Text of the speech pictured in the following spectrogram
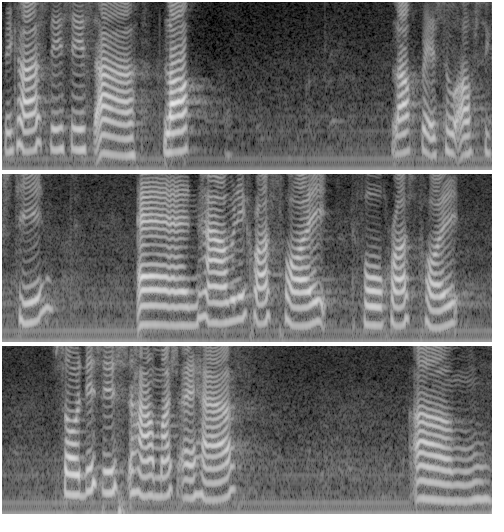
Because this is a log, log base 2 of 16. And how many cross point? Four cross point. So this is how much I have. Um,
